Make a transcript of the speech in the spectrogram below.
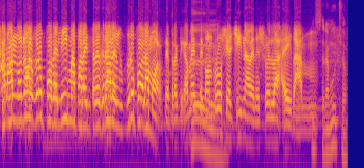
Abandonó el grupo de Lima para integrar el grupo de la muerte, prácticamente Eh. con Rusia, China, Venezuela e Irán. Será mucho.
